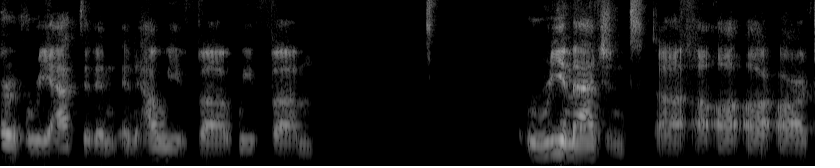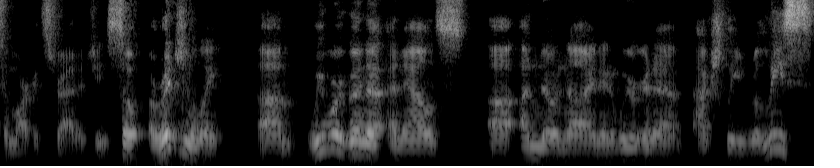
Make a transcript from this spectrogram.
sort of reacted and, and how we've uh, we've um, reimagined uh, our, our, to market strategy. So originally, um, we were going to announce uh, Unknown 9 and we were going to actually release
